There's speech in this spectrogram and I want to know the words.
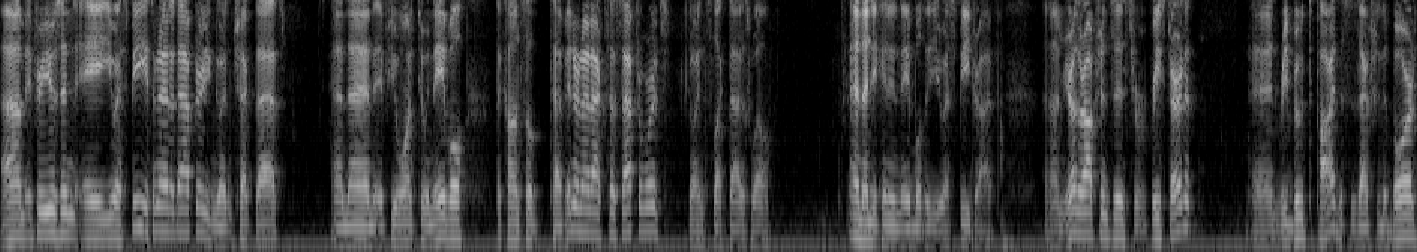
um, if you're using a USB Ethernet adapter, you can go ahead and check that. And then if you want to enable the console to have internet access afterwards, go ahead and select that as well. And then you can enable the USB drive. Um, your other options is to restart it and reboot the Pi. This is actually the board.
